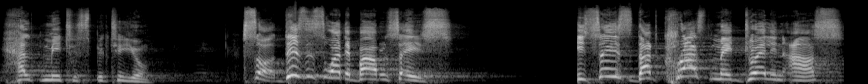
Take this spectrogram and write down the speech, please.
Help me to speak to you. So, this is what the Bible says. It says that Christ may dwell in us.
